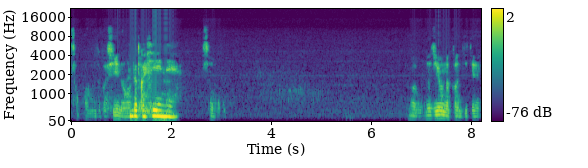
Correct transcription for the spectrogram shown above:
そこは難しいな難しいね。そう。まあ、同じような感じで、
